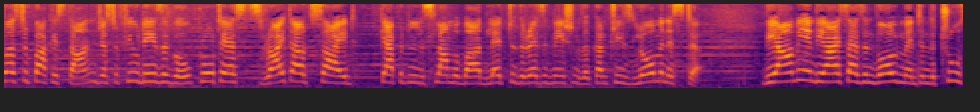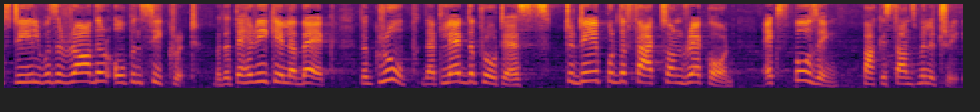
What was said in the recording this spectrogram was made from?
first to Pakistan. Just a few days ago, protests right outside capital Islamabad led to the resignation of the country's law minister. The army and the ISI's involvement in the truce deal was a rather open secret. But the Tehreek-e-Labbaik, the group that led the protests, today put the facts on record, exposing Pakistan's military.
